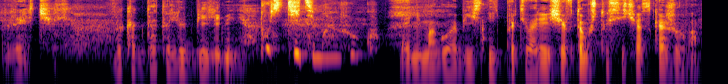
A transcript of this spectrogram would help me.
Рэчель, вы когда-то любили меня. Пустите мою руку. Я не могу объяснить противоречие в том, что сейчас скажу вам.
